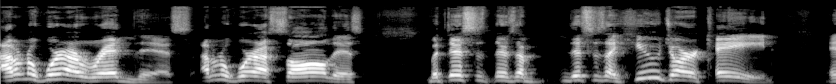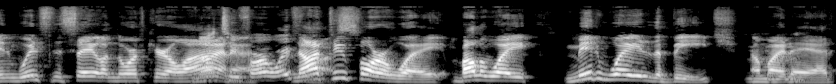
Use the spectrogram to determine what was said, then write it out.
I don't know where I read this. I don't know where I saw this, but this is there's a this is a huge arcade in Winston Salem, North Carolina. Not too far away from Not us. too far away. By the way, midway to the beach, I might Mhm. add.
